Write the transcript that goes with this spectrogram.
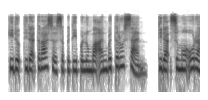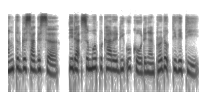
hidup tidak terasa seperti perlumbaan berterusan. Tidak semua orang tergesa-gesa. Tidak semua perkara diukur dengan produktiviti.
